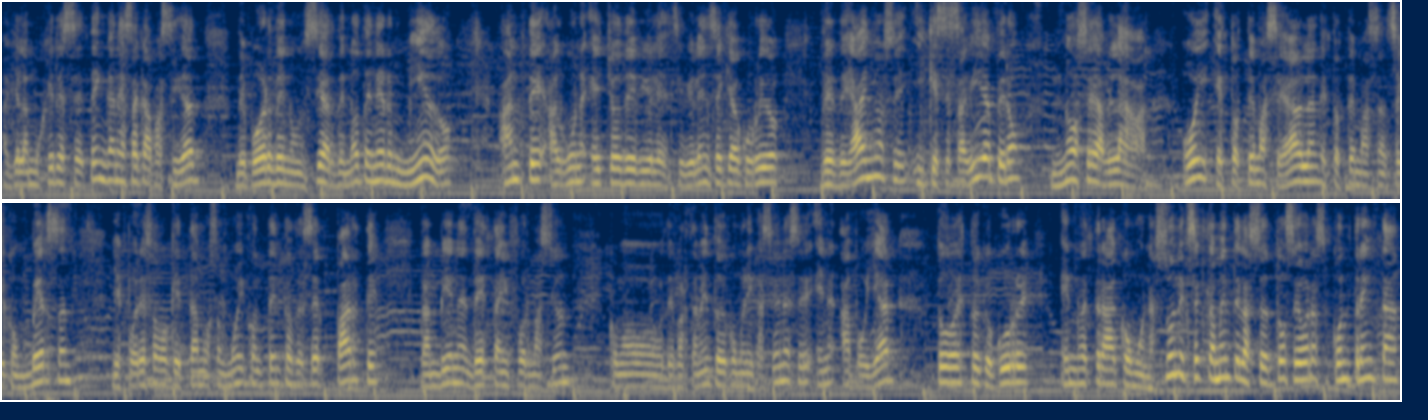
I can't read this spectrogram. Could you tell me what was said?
a que las mujeres tengan esa capacidad de poder denunciar, de no tener miedo ante algún hecho de violencia, violencia que ha ocurrido desde años y que se sabía pero no se hablaba. Hoy estos temas se hablan, estos temas se conversan y es por eso que estamos muy contentos de ser parte también de esta información como Departamento de Comunicaciones en apoyar todo esto que ocurre en nuestra comuna. Son exactamente las 12 horas con 30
